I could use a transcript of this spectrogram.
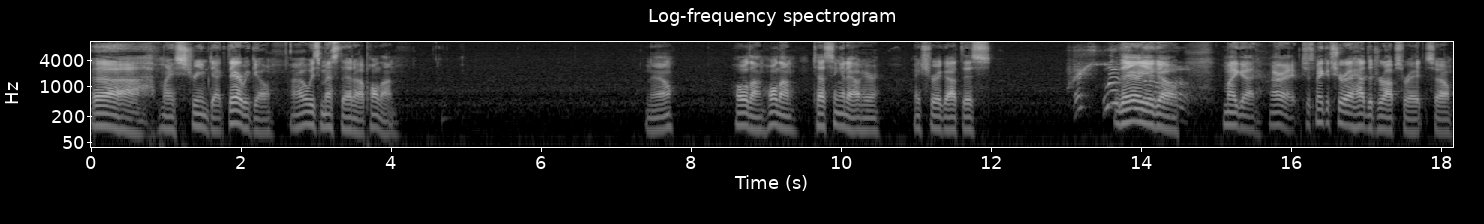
Uh, my stream deck. There we go. I always mess that up. Hold on. No. Hold on, hold on. Testing it out here. Make sure I got this. There you go. My God. All right. Just making sure I had the drops right. So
